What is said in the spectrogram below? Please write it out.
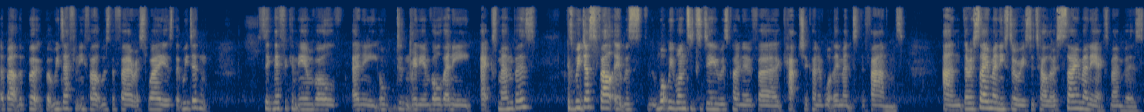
about the book, but we definitely felt was the fairest way, is that we didn't significantly involve any, or didn't really involve any ex-members, because we just felt it was what we wanted to do was kind of uh, capture kind of what they meant to the fans and there are so many stories to tell. There are so many ex-members.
